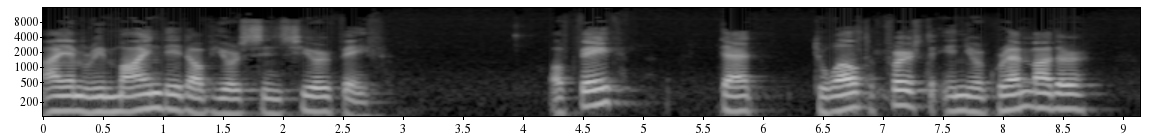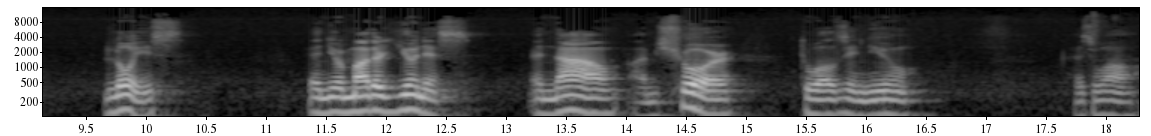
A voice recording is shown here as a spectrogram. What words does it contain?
I am reminded of your sincere faith, a faith that dwelt first in your grandmother Lois and your mother Eunice, and now I'm sure dwells in you as well.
